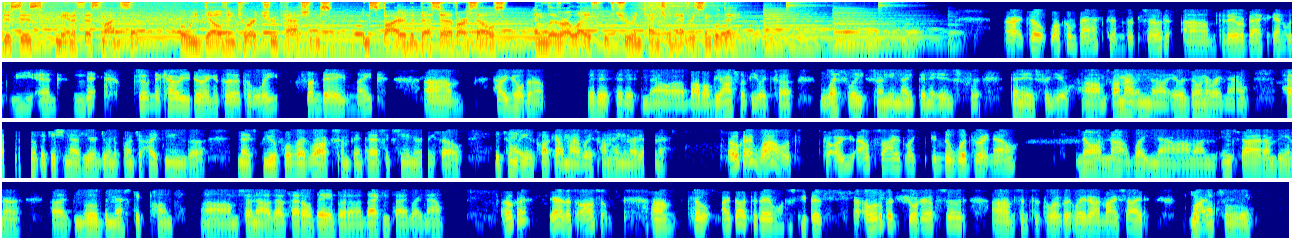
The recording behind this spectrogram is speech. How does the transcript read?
This is Manifest Mindset, where we delve into our true passions, inspire the best out of ourselves, and live our life with true intention every single day. All right, so welcome back to another episode. Um, today we're back again with me and Nick. So Nick, how are you doing? It's a it's a late Sunday night. Um, how are you holding up? It is. It is. Now, uh, Bob, I'll be honest with you. It's a less late Sunday night than it is for than it is for you. Um, so I'm out in uh, Arizona right now, having a vacation out here, doing a bunch of hiking, the nice, beautiful red rocks, some fantastic scenery. So it's only eight o'clock out my way, so I'm hanging right in there. Okay. Wow. So are you outside, like in the woods right now? No, I'm not right now. I'm, I'm inside. I'm being a, a little domestic punk. Um, so no, I was outside all day, but uh, back inside right now. Okay. Yeah, that's awesome. Um, so I thought today we'll just keep it a little bit shorter episode, um, since it's a little bit later on my side. Yep, absolutely.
